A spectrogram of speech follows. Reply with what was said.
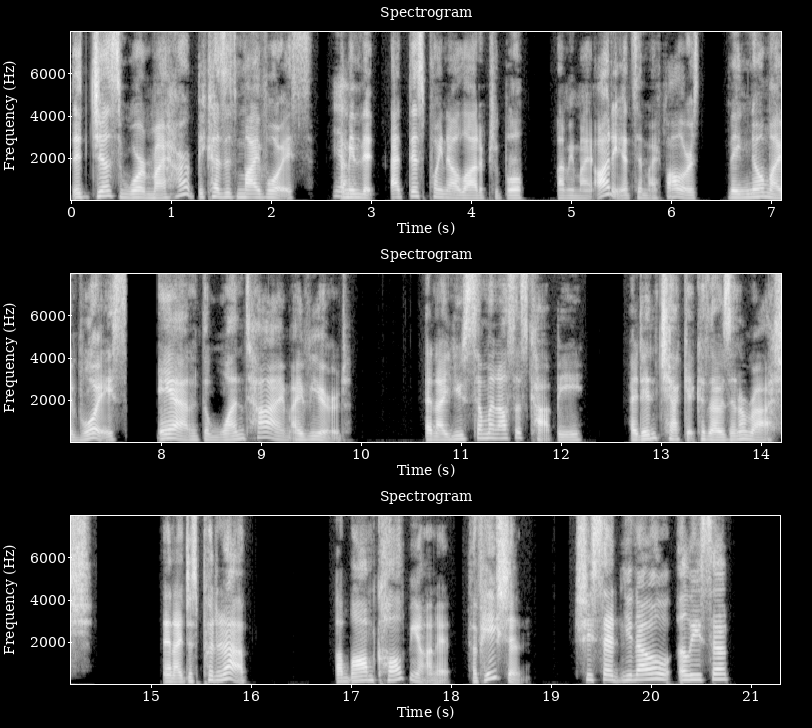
It just warmed my heart because it's my voice. Yeah. I mean, that at this point now, a lot of people, I mean, my audience and my followers, they know my voice. And the one time I veered and I used someone else's copy, I didn't check it because I was in a rush and I just put it up. A mom called me on it, a patient. She said, You know, Elisa,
